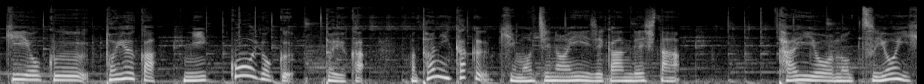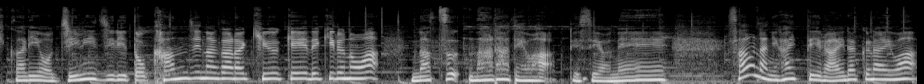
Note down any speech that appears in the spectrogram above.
気浴というか日光浴というか、とにかく気持ちのいい時間でした。太陽の強い光をじりじりと感じながら休憩できるのは夏ならではですよね。サウナに入っている間くらいは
